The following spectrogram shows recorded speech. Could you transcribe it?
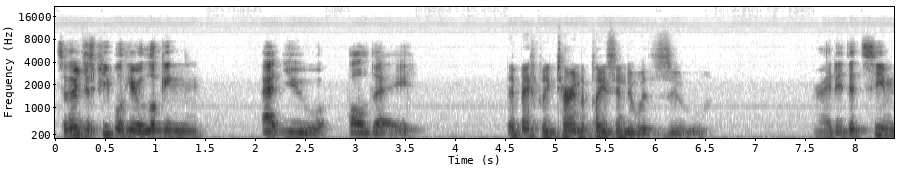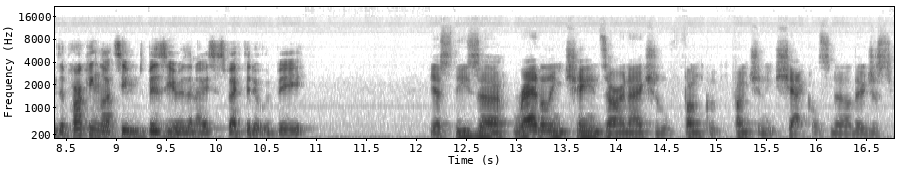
so they're just people here looking at you all day. They basically turned the place into a zoo. Right. It did seem the parking lot seemed busier than I suspected it would be. Yes, these uh, rattling chains aren't actual fun- functioning shackles. No, they're just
